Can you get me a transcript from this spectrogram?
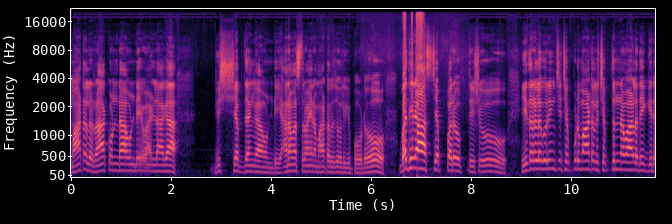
మాటలు రాకుండా ఉండేవాడిలాగా నిశ్శబ్దంగా ఉండి అనవసరమైన మాటలు జోలిగిపోడు బధిరాశ్చెప్పరోక్తిషు ఇతరుల గురించి చెప్పుడు మాటలు చెప్తున్న వాళ్ళ దగ్గర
